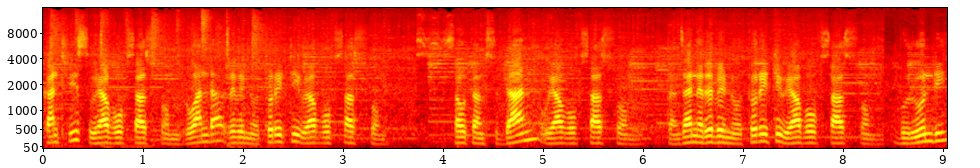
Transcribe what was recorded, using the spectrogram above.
countries. We have officers from Rwanda Revenue Authority. We have officers from Southern Sudan. We have officers from Tanzania Revenue Authority. We have officers from Burundi.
